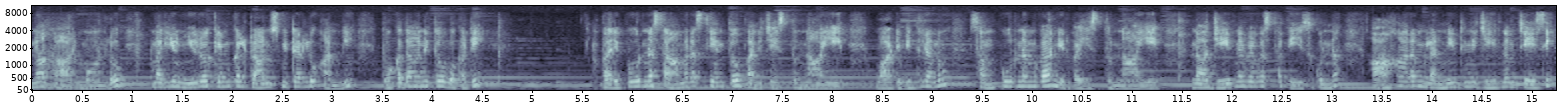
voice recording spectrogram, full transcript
నా హార్మోన్లు మరియు న్యూరోకెమికల్ ట్రాన్స్మిటర్లు అన్ని ఒకదానితో ఒకటి పరిపూర్ణ సామరస్యంతో పనిచేస్తున్నాయి. వాటి విధులను సంపూర్ణంగా నిర్వహిస్తున్నాయి. నా జీర్ణ వ్యవస్థ తీసుకున్న ఆహారంలన్నింటినీ జీర్ణం చేసి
